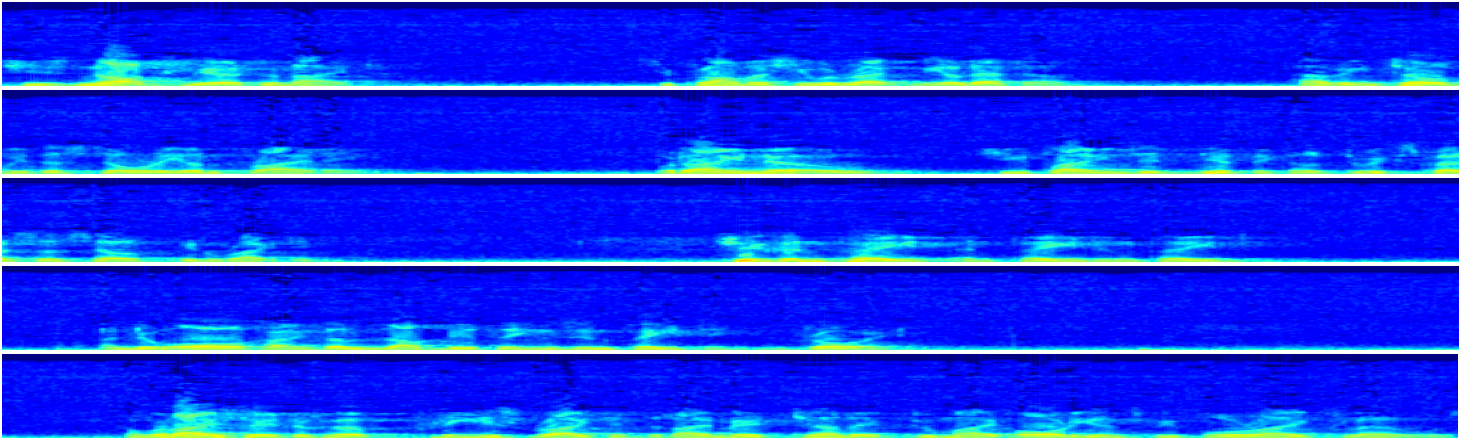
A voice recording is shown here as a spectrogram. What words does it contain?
She's not here tonight. She promised she would write me a letter having told me the story on Friday. But I know she finds it difficult to express herself in writing. She can paint and paint and paint and do all kinds of lovely things in painting and drawing. And when I say to her, please write it that I may tell it to my audience before I close,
